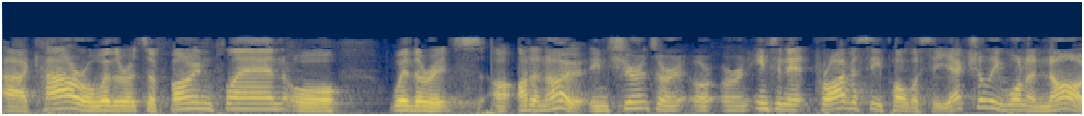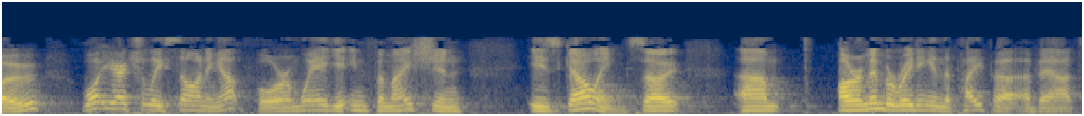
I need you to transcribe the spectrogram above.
a car or whether it's a phone plan or whether it's, uh, I don't know, insurance or, or, or an internet privacy policy. You actually want to know what you're actually signing up for and where your information is going. So um, I remember reading in the paper about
